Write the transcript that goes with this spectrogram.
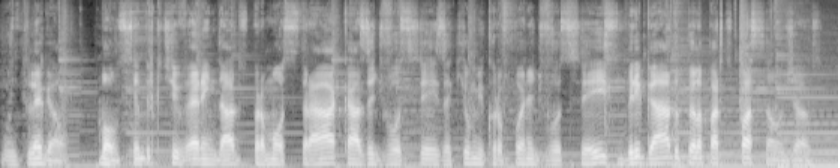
Muito legal. Bom, sempre que tiverem dados para mostrar, a casa de vocês aqui, o microfone de vocês. Obrigado pela participação, Gelson.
